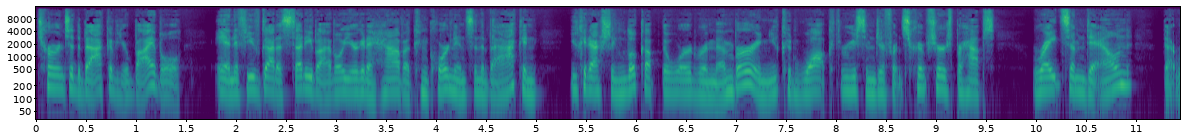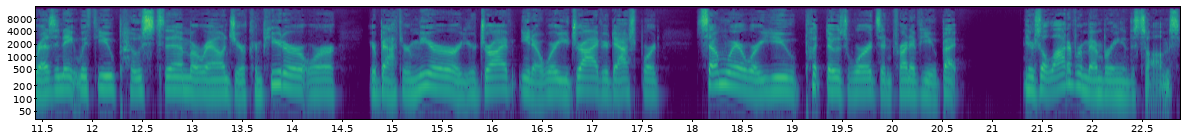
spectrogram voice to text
turn to the back of your Bible and if you've got a study Bible, you're going to have a concordance in the back and you could actually look up the word remember and you could walk through some different scriptures, perhaps write some down that resonate with you, post them around your computer or your bathroom mirror or your drive, you know, where you drive, your dashboard, somewhere where you put those words in front of you. But there's a lot of remembering in the Psalms.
